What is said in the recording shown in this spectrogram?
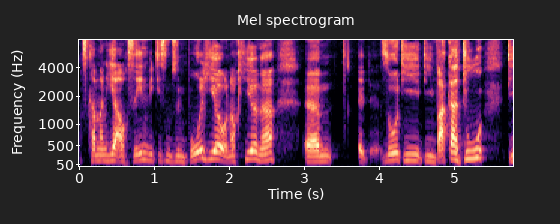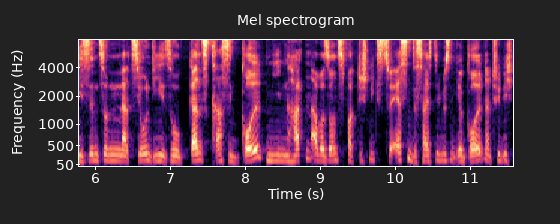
Das kann man hier auch sehen mit diesem Symbol hier und auch hier, ne? Ähm, äh, so die, die Wakadu, die sind so eine Nation, die so ganz krasse Goldminen hatten, aber sonst praktisch nichts zu essen. Das heißt, die müssen ihr Gold natürlich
